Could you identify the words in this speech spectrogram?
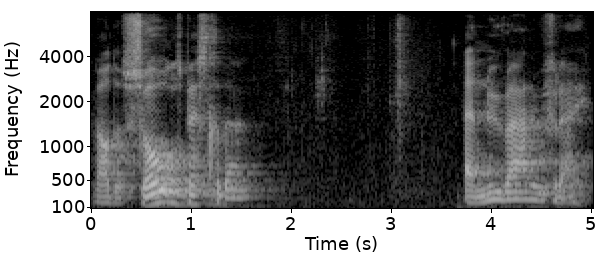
We hadden zo ons best gedaan. En nu waren we vrij.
